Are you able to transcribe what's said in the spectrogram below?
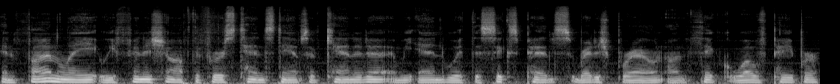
And finally, we finish off the first 10 stamps of Canada and we end with the sixpence reddish brown on thick wove paper,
